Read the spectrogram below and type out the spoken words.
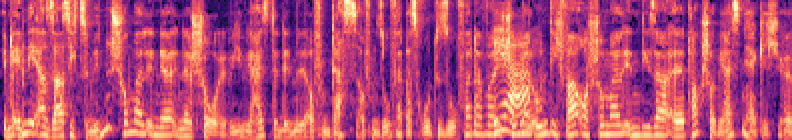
im NDR saß ich zumindest schon mal in der in der Show. Wie, wie heißt der denn? Auf dem das, auf dem Sofa, das rote Sofa, da war ich Ja. schon mal. Und ich war auch schon mal in dieser äh, Talkshow. Wie heißt denn eigentlich? Äh,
